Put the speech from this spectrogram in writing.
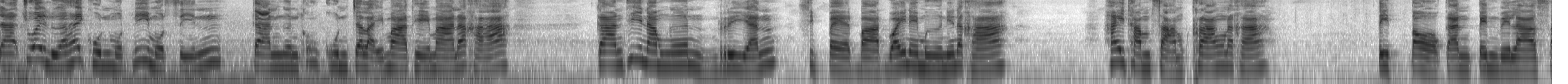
จะช่วยเหลือให้คุณหมดหนี้หมดสิน การเงินของคุณจะไหลมาเทมานะคะ การที่นำเงินเหรียญ 18 บาทไว้ในมือนี้นะคะ ให้ทำสามครั้งนะคะ ติดต่อกันเป็นเวลาส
